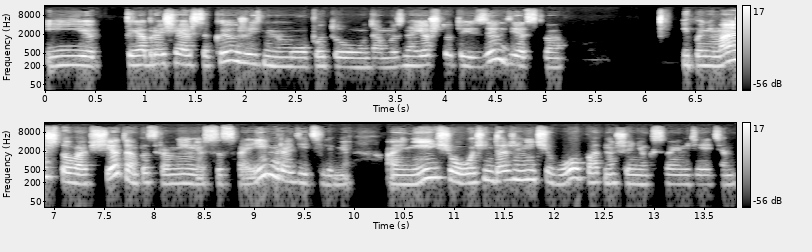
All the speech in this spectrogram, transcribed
И ты обращаешься к их жизненному опыту, там, узнаешь что-то из их детства и понимаешь, что вообще-то по сравнению со своими родителями они еще очень даже ничего по отношению к своим детям.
